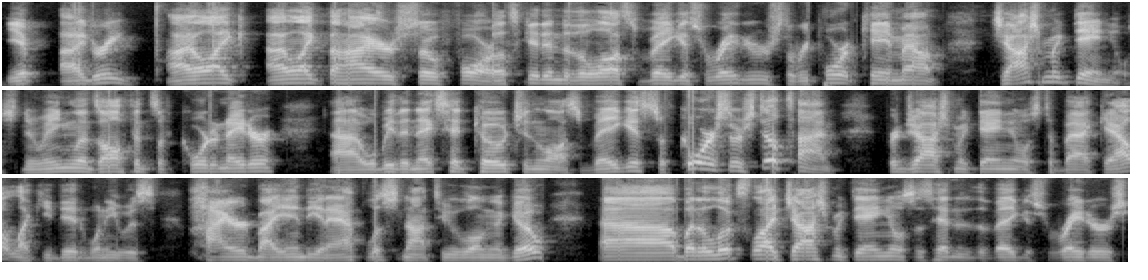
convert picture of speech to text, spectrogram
Yep, I agree. I like I like the hires so far. Let's get into the Las Vegas Raiders. The report came out. Josh McDaniels, New England's offensive coordinator, uh, will be the next head coach in Las Vegas. Of course, there's still time for Josh McDaniels to back out, like he did when he was hired by Indianapolis not too long ago. Uh, but it looks like Josh McDaniels is headed to the Vegas Raiders.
